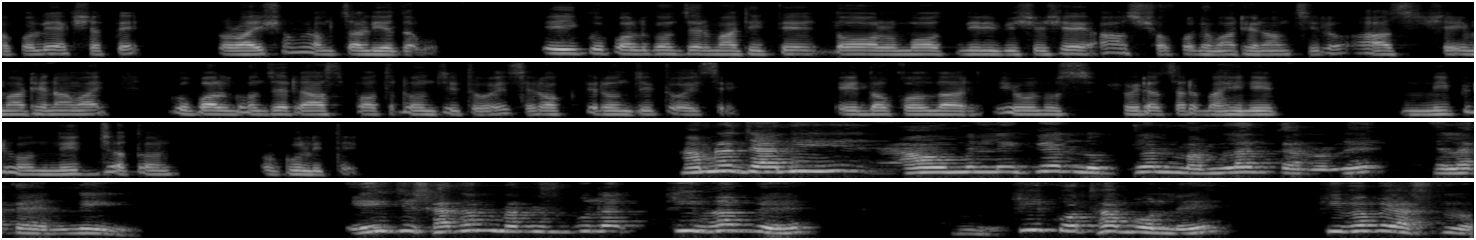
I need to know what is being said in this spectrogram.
সকলে একসাথে লড়াই সংগ্রাম চালিয়ে যাব। এই গোপালগঞ্জের মাটিতে দল, মত নির্বিশেষে আজ সকলে মাঠে নামছিল। আজ সেই মাঠে নামায় গোপালগঞ্জের রাজপথ রঞ্জিত হয়েছে, রক্তে রঞ্জিত হয়েছে। এই দখলদার ইউনুস স্বৈরাচার বাহিনীর নিপীড়ন নির্যাতন ও গুলিতে আমরা জানি আওয়ামী লীগের লোকজন মামলার কারণে এলাকায় নেই। এই যে সাধারণ মানুষগুলা কীভাবে কি কথা বলে কীভাবে আসলো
